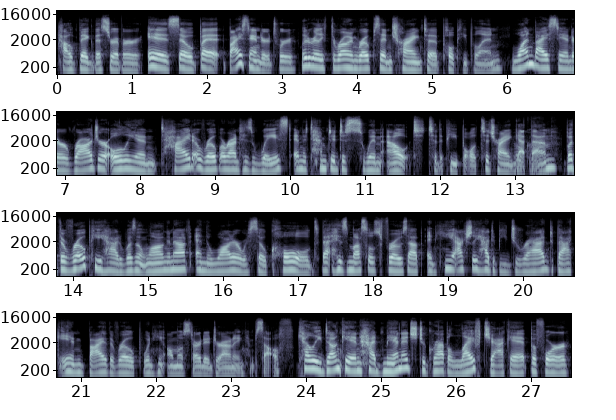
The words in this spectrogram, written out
how big this river is. So, but bystanders were literally throwing ropes in trying to pull people in. One bystander, Roger Olian, tied a rope around his waist and attempted to swim out to the people to try and oh, get oh them. But the rope he had wasn't long enough and the water was so cold that his muscles froze up and he actually had to be dragged back in by the rope when he almost started drowning himself himself. Kelly Duncan had managed to grab a life jacket before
